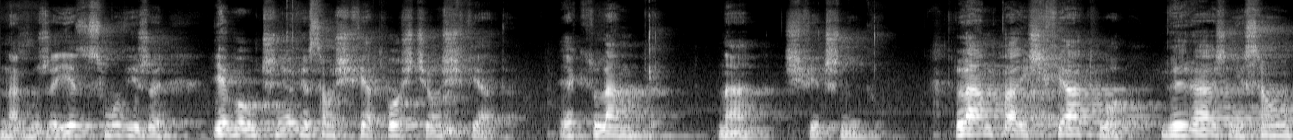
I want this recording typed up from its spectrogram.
na górze, Jezus mówi, że Jego uczniowie są światłością świata, jak lampy na świeczniku. Lampa i światło wyraźnie są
